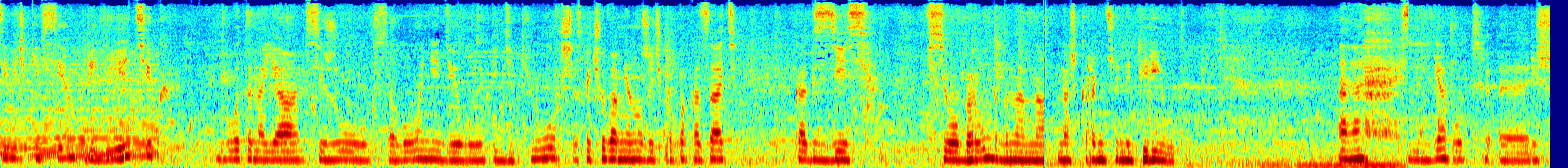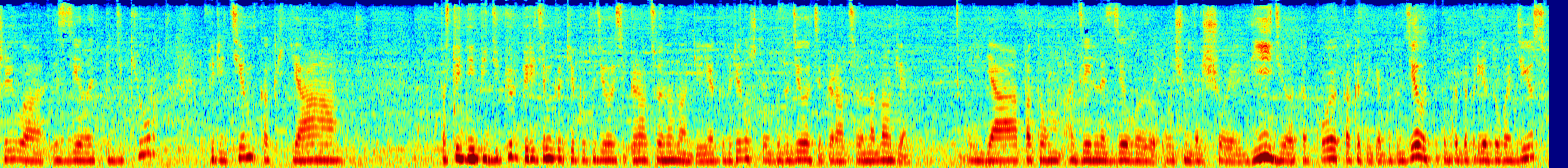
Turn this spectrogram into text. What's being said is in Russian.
Девочки, всем приветик. Вот она, я сижу в салоне, делаю педикюр. Сейчас хочу вам немножечко показать, как здесь все оборудовано на наш карантинный период. Э, Я вот э, решила сделать педикюр перед тем, как я... Последний педикюр перед тем, как я буду делать операцию на ноги. Я говорила, что я буду делать операцию на ноги. Я потом отдельно сделаю очень большое видео такое, как это я буду делать. Потом, когда приеду в Одессу,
